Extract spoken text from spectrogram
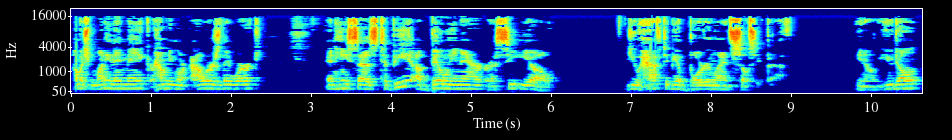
how much money they make or how many more hours they work. And he says to be a billionaire or a CEO, you have to be a borderline sociopath. You know, you don't,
